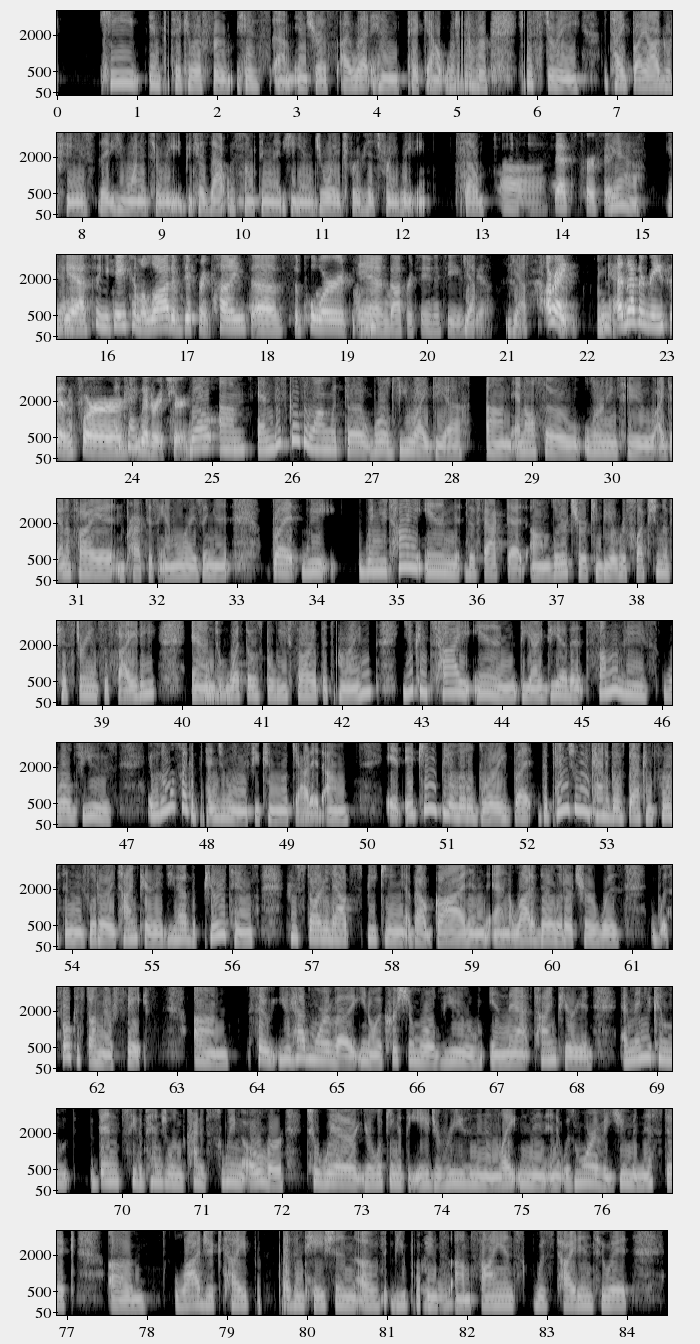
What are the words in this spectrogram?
he in particular for his um, interests i let him pick out whatever history type biographies that he wanted to read because that was something that he enjoyed for his free reading so uh, that's perfect yeah yeah. yeah so you gave him a lot of different kinds of support mm-hmm. and opportunities yep. yeah yes all right Okay. Another reason for okay. literature. Well, um, and this goes along with the worldview idea um, and also learning to identify it and practice analyzing it. But we, when you tie in the fact that um, literature can be a reflection of history and society and mm-hmm. what those beliefs are at the time, you can tie in the idea that some of these worldviews, it was almost like a pendulum if you can look at it. Um, it, it can be a little blurry, but the pendulum kind of goes back and forth in these literary time periods. You have the Puritans who started out speaking about God, and, and a lot of their literature was was focused on their faith. Um, so you had more of a you know a Christian worldview in that time period, and then you can then see the pendulum kind of swing over to where you're looking at the age of reason and enlightenment, and it was more of a humanistic, um, logic type presentation of viewpoints. Mm-hmm. Um, science was tied into it.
